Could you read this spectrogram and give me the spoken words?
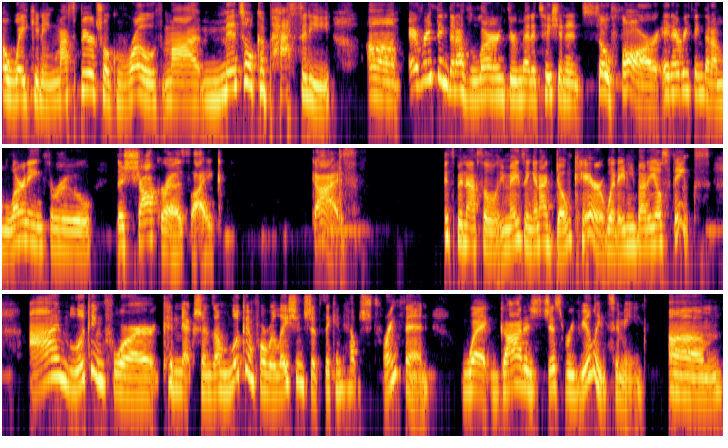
awakening, my spiritual growth, my mental capacity, um, everything that I've learned through meditation and so far, and everything that I'm learning through the chakras, like, guys, it's been absolutely amazing. And I don't care what anybody else thinks. I'm looking for connections. I'm looking for relationships that can help strengthen what God is just revealing to me. Um,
